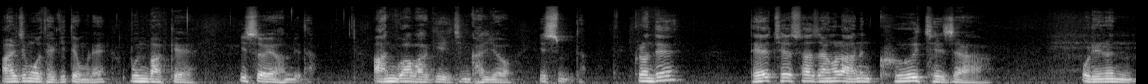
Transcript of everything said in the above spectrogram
알지 못했기 때문에 문 밖에 있어야 합니다. 안과 밖이 지금 갈려 있습니다. 그런데 대제사장을 아는 그 제자, 우리는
